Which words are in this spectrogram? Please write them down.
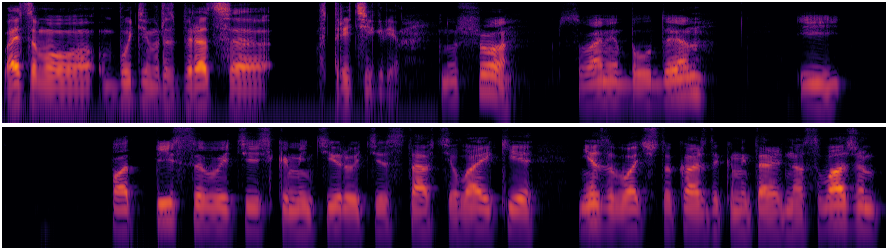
Поэтому будем разбираться в третьей игре. Ну что, с вами был Дэн. И подписывайтесь, комментируйте, ставьте лайки. Не забывайте, что каждый комментарий нас важен.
